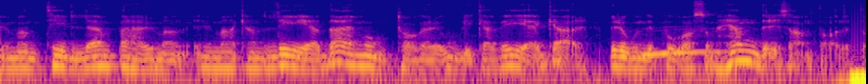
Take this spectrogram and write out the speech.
Hur man tillämpar det här, hur man, hur man kan leda en mottagare olika vägar beroende på vad som händer i samtalet. Då.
